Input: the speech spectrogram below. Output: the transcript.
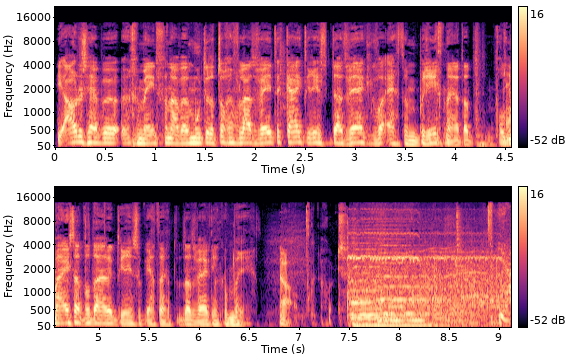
die ouders hebben gemeend van... nou, we moeten dat toch even laten weten. Kijk, er is daadwerkelijk wel echt een bericht. Nou, ja, dat, volgens mij is dat wel duidelijk. Er is ook echt daadwerkelijk een bericht. Ja. Goed. Ja,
